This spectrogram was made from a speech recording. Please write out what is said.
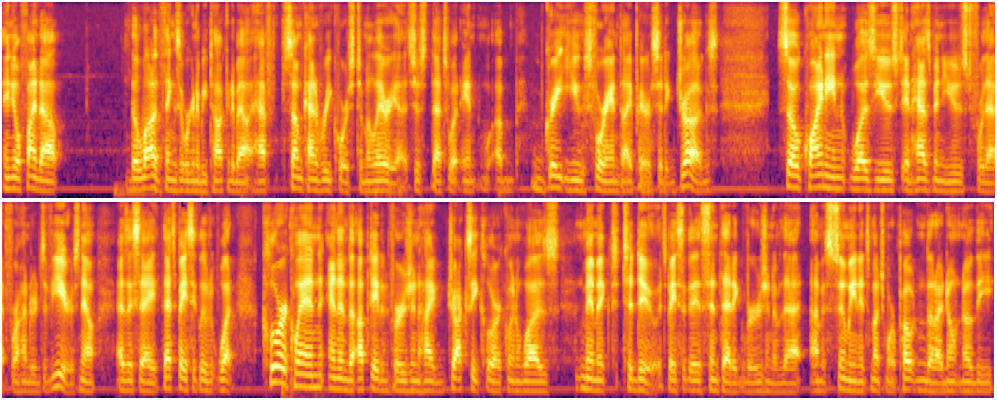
and you'll find out that a lot of the things that we're going to be talking about have some kind of recourse to malaria. It's just that's what an, a great use for antiparasitic drugs. So quinine was used and has been used for that for hundreds of years. Now, as I say, that's basically what chloroquine and then the updated version hydroxychloroquine was mimicked to do. It's basically a synthetic version of that. I'm assuming it's much more potent that I don't know the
